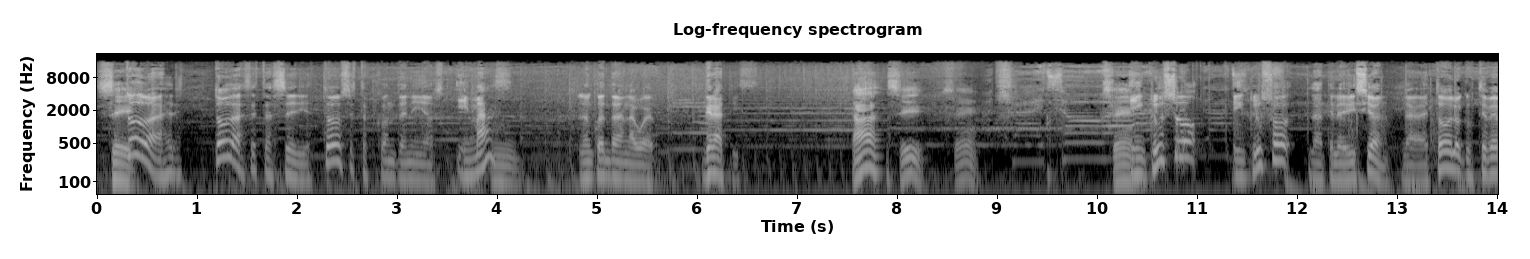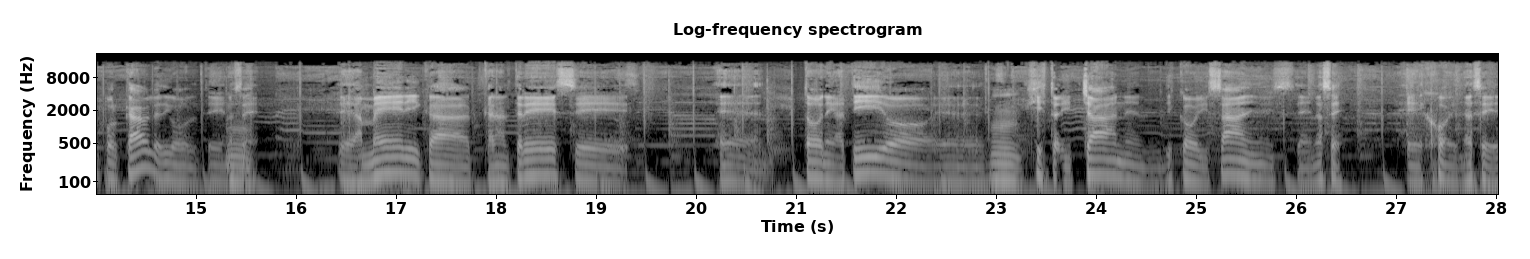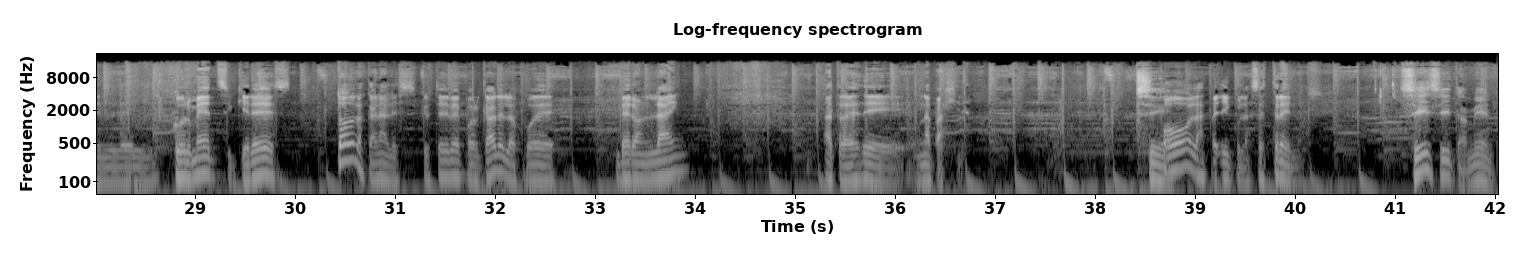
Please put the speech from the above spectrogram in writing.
Sí. todas, todas estas series, todos estos contenidos y más Mm. lo encuentran en la web. Gratis. Ah, sí, sí. Sí. Incluso, incluso la televisión, la- todo lo que usted ve por cable, digo, eh, no Mm. sé, eh, América, Canal 13, eh, todo negativo, eh, Mm. History Channel, Discovery Science, eh, no sé, joder, no sé, el, el Gourmet si querés, todos los canales que usted ve por cable los puede ver online a través de una página. Sí. O las películas, estrenos. Sí, sí, también.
